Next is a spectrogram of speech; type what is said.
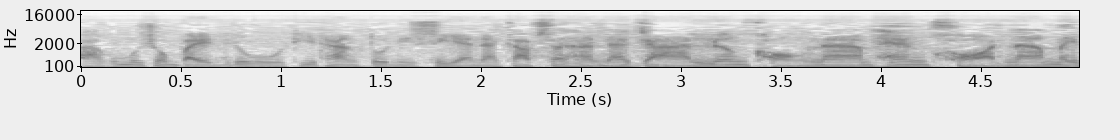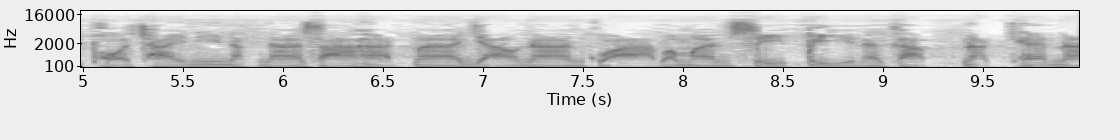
พาคุณผู้ชมไปดูที่ทางตูนิเซียนะครับ สถานการณ์เรื่องของน้ำแห้งขอดน้ำไม่พอใช้นี่หนักหนาสาหัสมายาวนานกว่าประมาณ 4 ปีนะครับ หนักแค่ไหน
